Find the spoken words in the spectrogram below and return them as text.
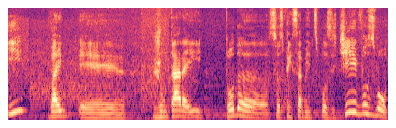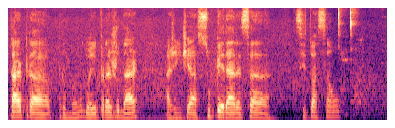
e vai é, juntar aí todos seus pensamentos positivos, voltar para o mundo aí para ajudar a gente a superar essa situação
